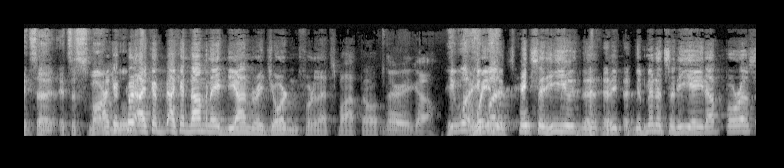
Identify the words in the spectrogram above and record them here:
it's a it's a smart I could move. put, I could I could nominate DeAndre Jordan for that spot though. There you go. he was he way, was the space that he used, the, the, the minutes that he ate up for us.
